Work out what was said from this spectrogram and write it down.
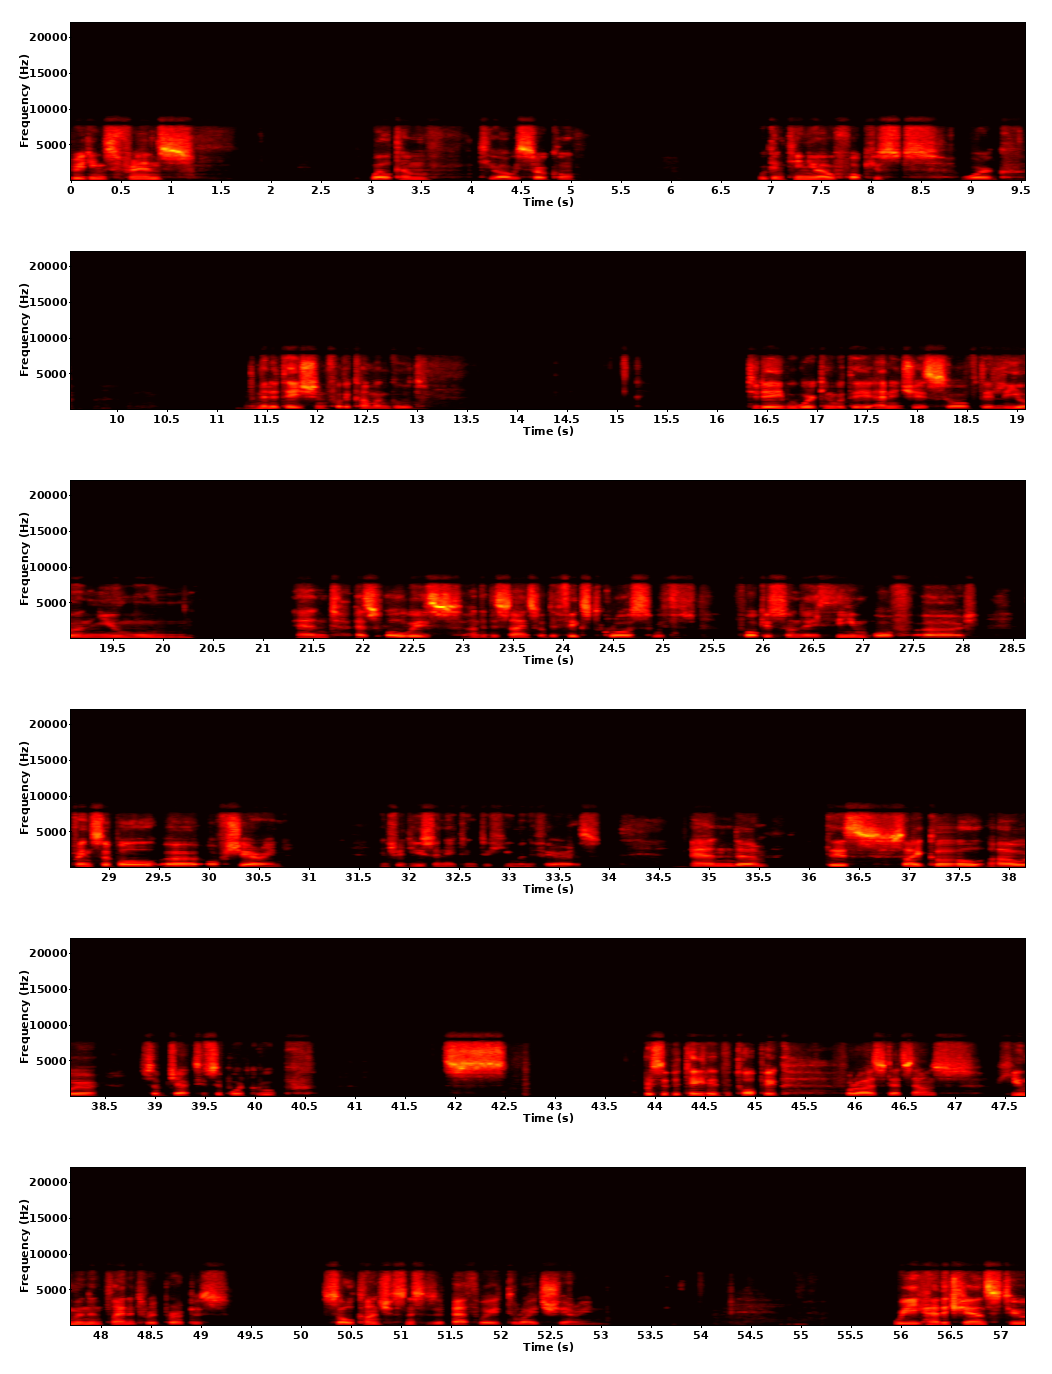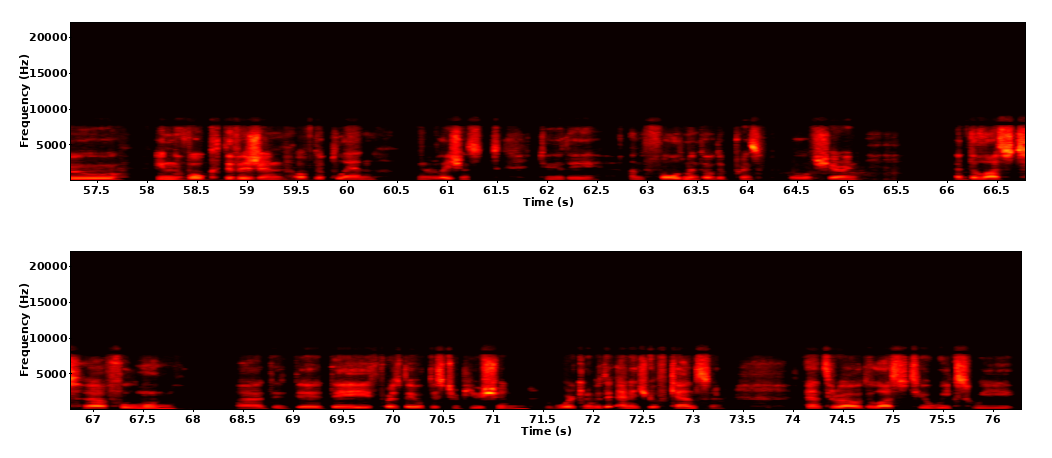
Greetings, friends. Welcome to our circle. We continue our focused work, the meditation for the common good. Today, we're working with the energies of the Leo new moon. And as always, under the signs of the fixed cross, we focus on the theme of uh, principle uh, of sharing, introducing it into human affairs. And um, this cycle, our subjective support group precipitated the topic for us that sounds human and planetary purpose. Soul consciousness is a pathway to right sharing. We had a chance to invoke the vision of the plan in relation to the unfoldment of the principle of sharing at the last uh, full moon, uh, the, the, day, first day of distribution, working with the energy of Cancer. And throughout the last two weeks, we've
